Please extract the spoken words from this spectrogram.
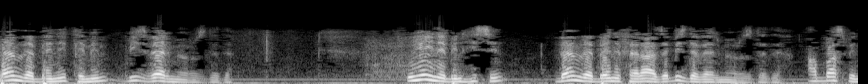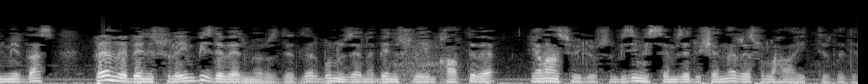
ben ve beni Temim biz vermiyoruz dedi. Uyeyne bin Hisin ben ve beni Feraze biz de vermiyoruz dedi. Abbas bin Mirdas ben ve beni Süleym biz de vermiyoruz dediler. Bunun üzerine beni Süleym kalktı ve yalan söylüyorsun. Bizim hissemize düşenler Resulullah'a aittir dedi.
